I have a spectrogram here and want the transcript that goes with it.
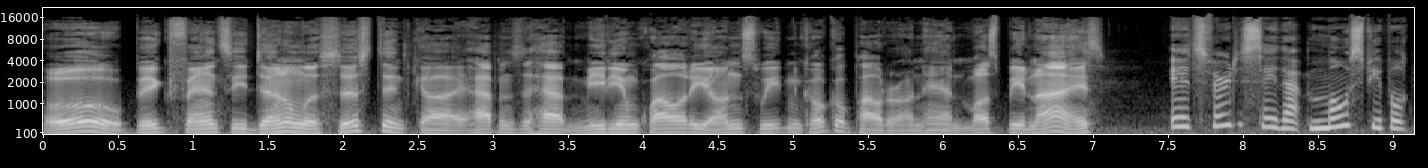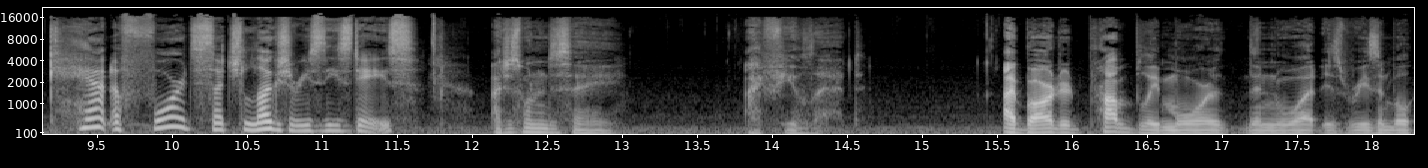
Oh, big fancy dental assistant guy happens to have medium quality unsweetened cocoa powder on hand. Must be nice. It's fair to say that most people can't afford such luxuries these days. I just wanted to say, I feel that. I bartered probably more than what is reasonable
